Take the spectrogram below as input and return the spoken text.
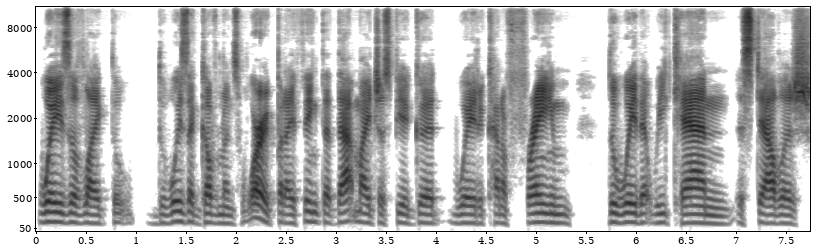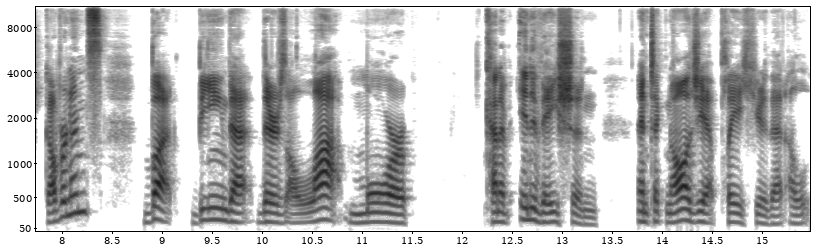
ways of like the the ways that governments work, but I think that that might just be a good way to kind of frame the way that we can establish governance. But being that there's a lot more kind of innovation and technology at play here that al-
